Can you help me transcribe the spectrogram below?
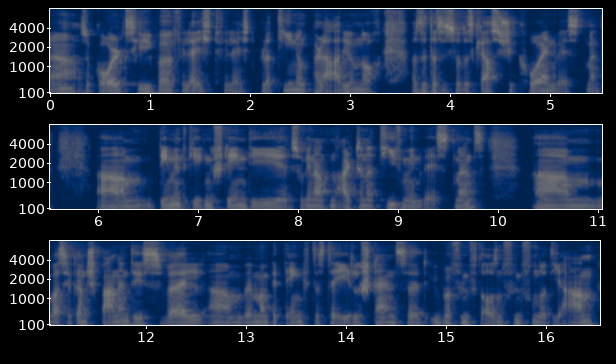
Ja, also Gold, Silber, vielleicht, vielleicht Platin und Palladium noch. Also das ist so das klassische Core-Investment. Ähm, dem entgegenstehen die sogenannten alternativen Investments ähm, was ja ganz spannend ist, weil ähm, wenn man bedenkt, dass der Edelstein seit über 5500 Jahren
